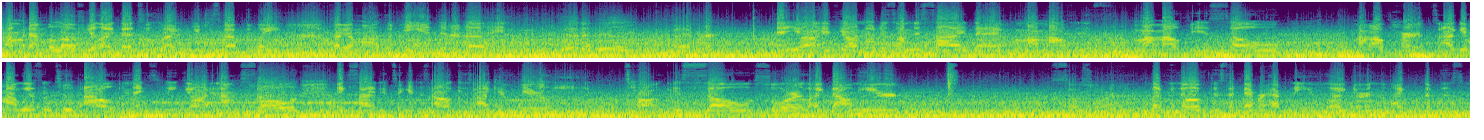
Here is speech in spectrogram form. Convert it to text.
Comment down below if you're like that too. Like you just have to wait for your mom's opinion, da da da, and Da-da-da. whatever. And y'all, if y'all notice on this side that my mouth is my mouth is so my mouth hurts. I get my wisdom tooth out next week, y'all, and I'm so excited to get this out because I can barely talk. It's so sore, like down here. Let me know if this ever happened to you, like during the, like the wisdom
